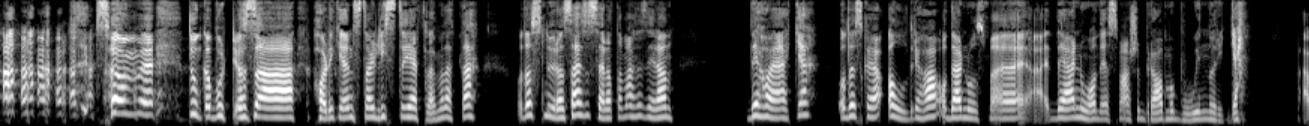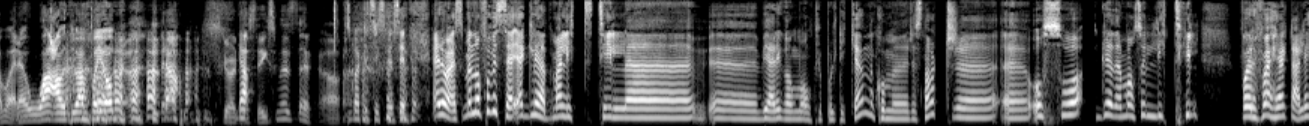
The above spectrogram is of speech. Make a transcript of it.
som dunka borti og sa 'Har du ikke en stylist til å hjelpe deg med dette?' Og da snur han seg, så ser han til meg, så sier han 'Det har jeg ikke, og det skal jeg aldri ha', og det er er, det er noe av det som er så bra med å bo i Norge'. Jeg bare wow, du er på jobb! Bra. Skulle vært distriktsminister. Ja. Skulle vært distriktsminister. Anyways, men nå får vi se. Jeg gleder meg litt til uh, uh, Vi er i gang med ordentlig politikken. Den kommer snart. Uh, og så gleder jeg meg også litt til bare for å være helt ærlig,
